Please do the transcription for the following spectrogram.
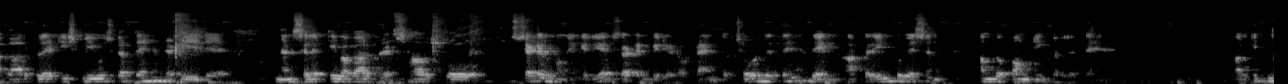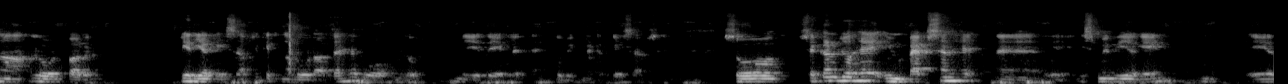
अगार प्लेट इसमें यूज़ करते हैं that is non selective agar plates और उसको सेटल होने के लिए सर्टेन पीरियड ऑफ़ टाइम तक छोड़ देते हैं। देन आफ्टर इंक्यूबेशन हम लोग काउंटिंग कर लेते हैं। और कितना लोड पर एरिया के हिसाब से कितना लोड आता है वो हम लोग ये देख लेते हैं क्यूबिक मीटर के हिसाब से। सो so, सेकंड जो है इम्पैक्शन है। इसमें भी अगेन एयर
